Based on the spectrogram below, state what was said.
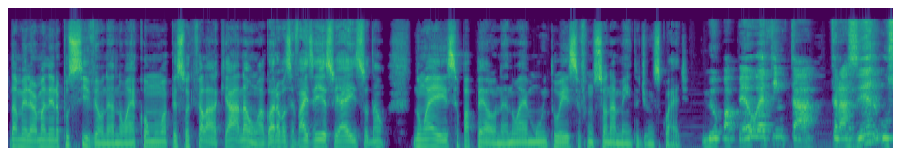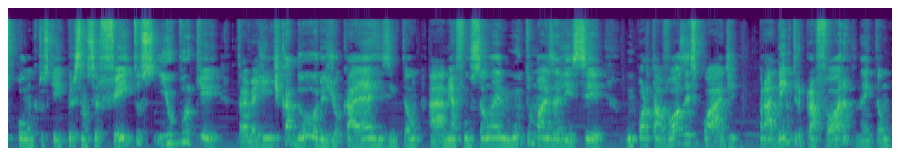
da melhor maneira possível, né? Não é como uma pessoa que fala que, ah, não, agora você faz isso e é isso. Não, não é esse o papel, né? Não é muito esse o funcionamento de um squad. O meu papel é tentar trazer os pontos que precisam ser feitos e o porquê, através de indicadores, de OKRs. Então, a minha função é muito mais ali ser um porta-voz da squad para dentro e para fora, né? Então,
